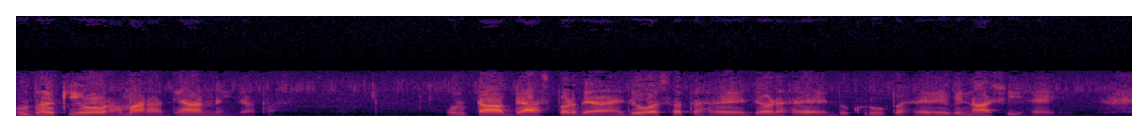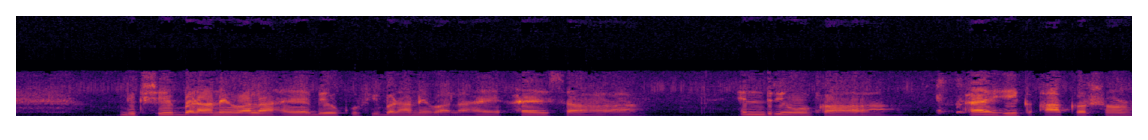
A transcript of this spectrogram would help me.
उधर की ओर हमारा ध्यान नहीं जाता है। उल्टा अभ्यास पड़ गया है, जो असत है, जड़ है, दुख रूप है, विनाशी है। विक्षेप बढ़ाने वाला है, बेवकूफ़ी बढ़ाने वाला है, ऐसा इंद्रियों का ऐहिक आकर्षण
